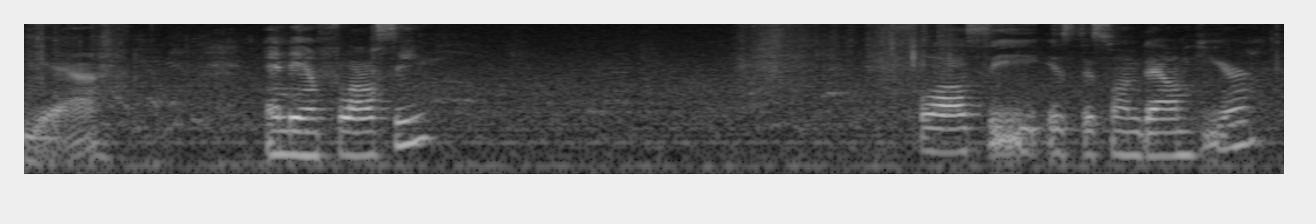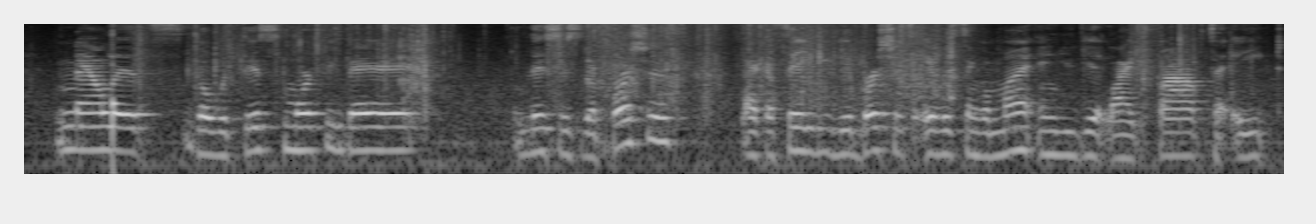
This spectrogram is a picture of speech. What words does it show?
Yeah. And then Flossy. Flossy is this one down here. Now let's go with this Morphe bag. This is the brushes. Like I said, you get brushes every single month and you get like five to eight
